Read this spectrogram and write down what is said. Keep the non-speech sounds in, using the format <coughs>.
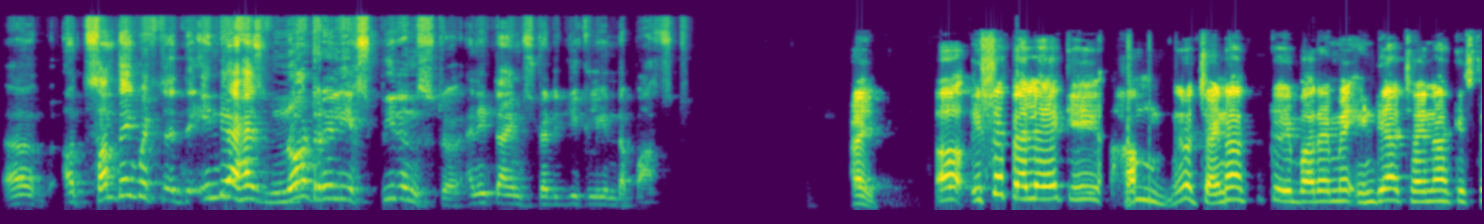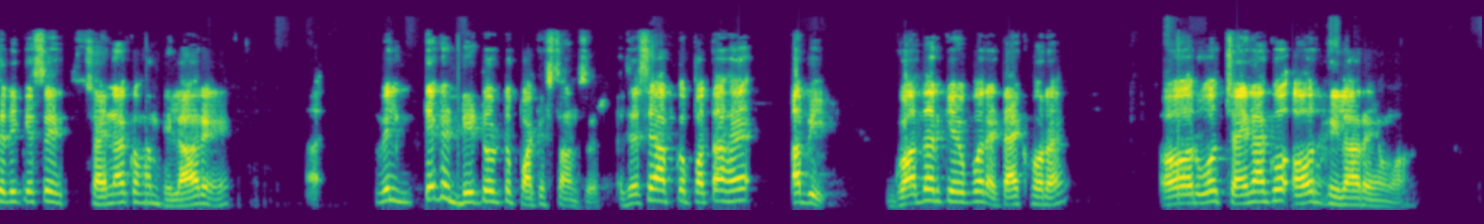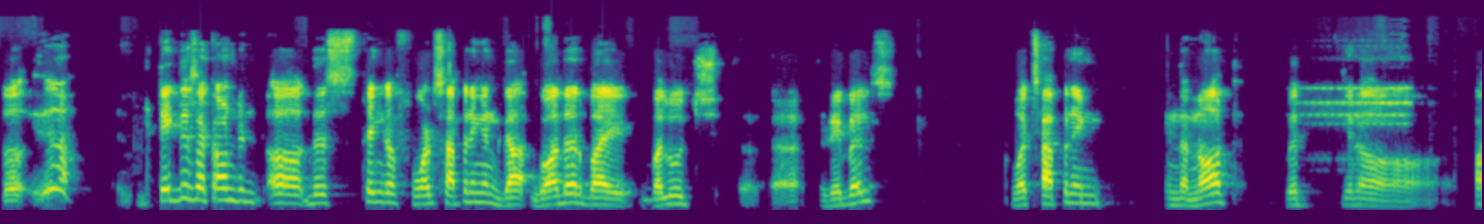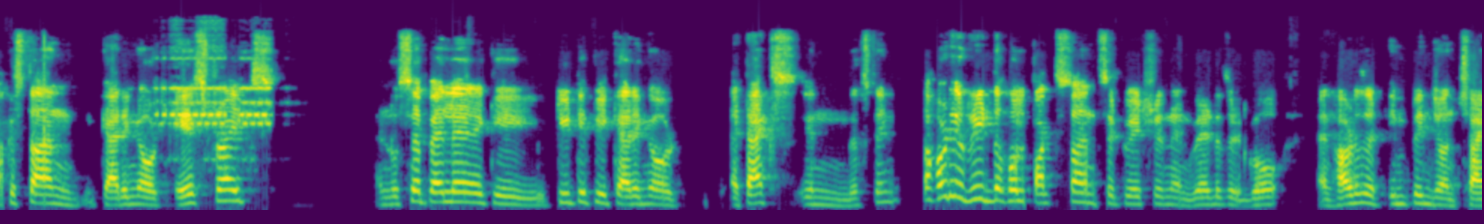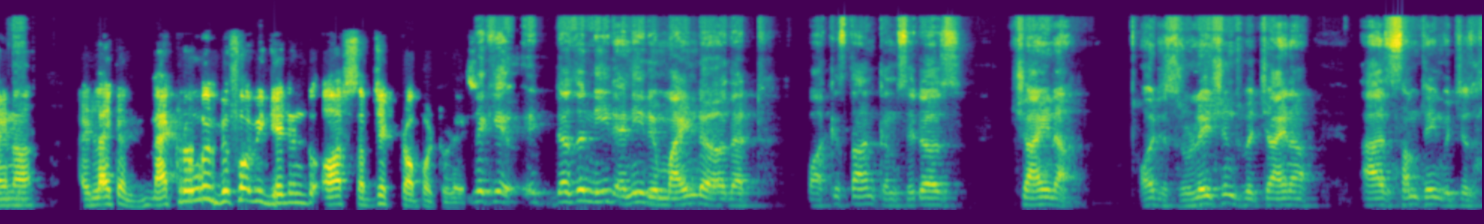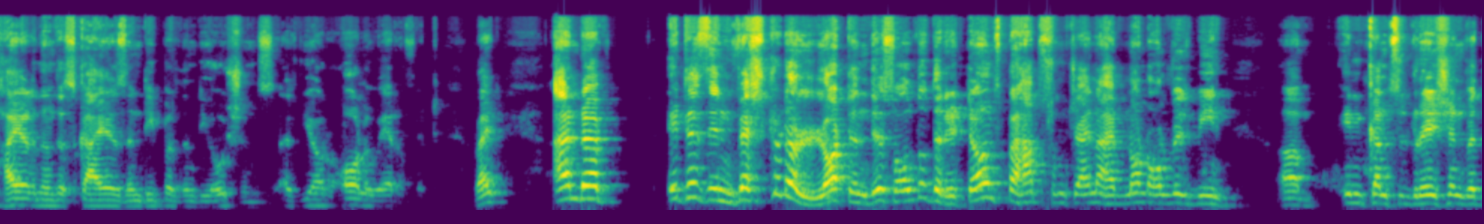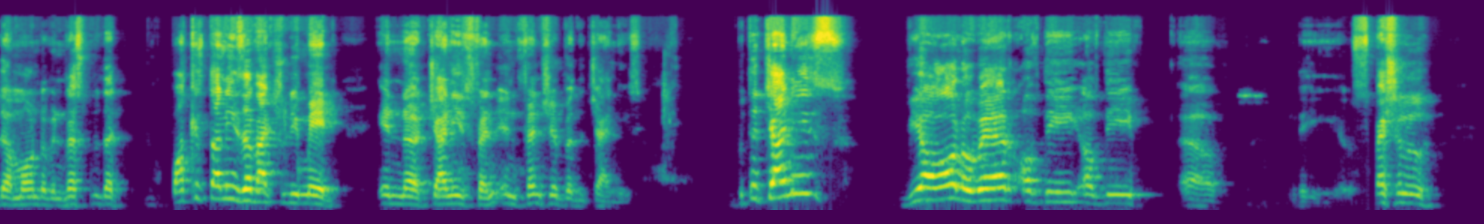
uh, uh, something which India has not really experienced uh, any time strategically in the past. Right. Uh, इससे पहले कि हम you know China के बारे में India China किस तरीके से चाइना को हम हिला रहे हैं will take a detour to Pakistan sir जैसे आपको पता है अभी ग्वादर के ऊपर अटैक हो रहा है और वो चाइना को और हिला रहे हैं वहाँ तो take this account in uh, this thing of what's happening in Gwadar by Baluch uh, rebels, what's happening in the north with you know Pakistan carrying out airstrikes, and usse pehle ki TTP carrying out attacks in this thing. So how do you read the whole Pakistan situation and where does it go and how does it impinge on China? I'd like a macro before we get into our subject proper today. It doesn't need any reminder that Pakistan considers China or its relations with China as something which is higher than the skies and deeper than the oceans, as are all aware of it, right? And uh, it has invested a lot in this, although the returns perhaps from China have not always been um, in consideration with the amount of investment that Pakistanis have actually made in uh, Chinese friend, in friendship with the Chinese. With the Chinese, we are all aware of the of the uh, the special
